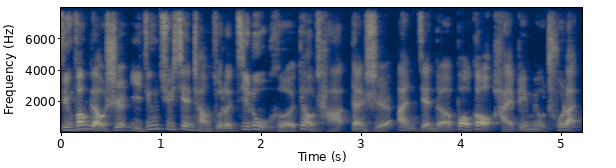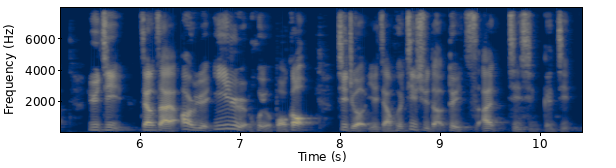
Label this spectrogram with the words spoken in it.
警方表示已经去现场做了记录和调查但是案件的报告还并没有出来预计将在二月一日会有报告记者也将会继续的对此案进行跟进。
